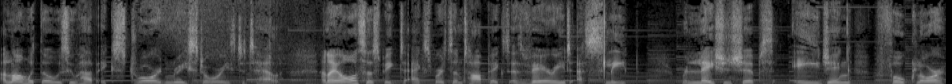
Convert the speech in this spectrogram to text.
along with those who have extraordinary stories to tell. And I also speak to experts on topics as varied as sleep, relationships, aging, folklore,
